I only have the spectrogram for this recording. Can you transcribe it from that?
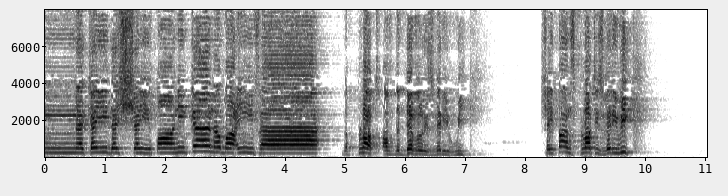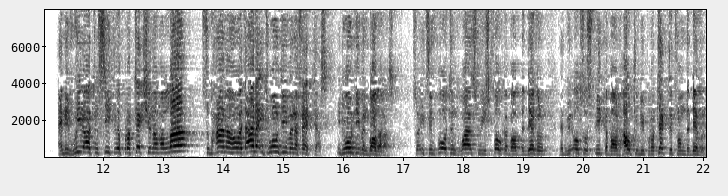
إن كيد الشيطان كان ضعيفا The plot of the devil is very weak. Shaitan's plot is very weak. And if we are to seek the protection of Allah subhanahu wa ta'ala, it won't even affect us. It won't even bother us. So it's important whilst we spoke about the devil that we also speak about how to be protected from the devil.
